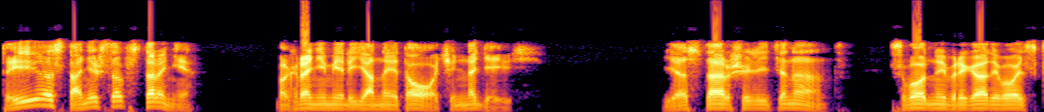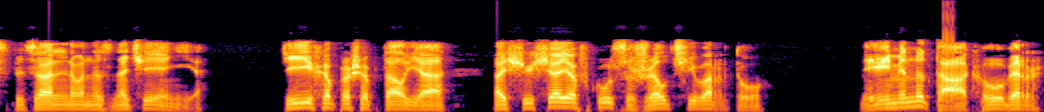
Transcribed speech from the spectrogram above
ты останешься в стороне. По крайней мере, я на это очень надеюсь. Я старший лейтенант сводной бригады войск специального назначения. Тихо прошептал я, ощущая вкус желчи во рту. Именно так, Убер.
